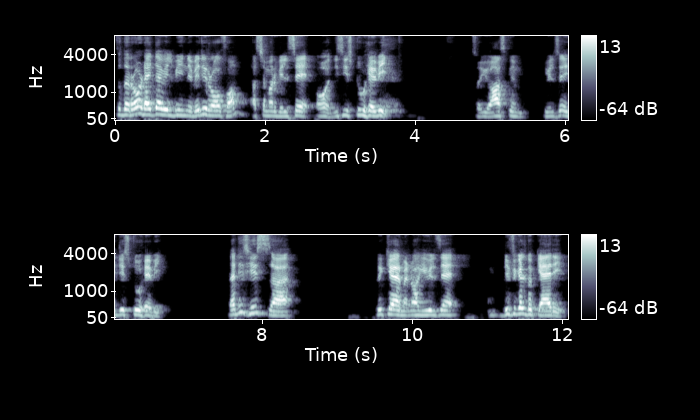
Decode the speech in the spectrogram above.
So, the raw data will be in a very raw form. Customer will say, oh, this is too heavy. So, you ask him, he will say it is too heavy. That is his uh, requirement or he will say difficult to carry.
